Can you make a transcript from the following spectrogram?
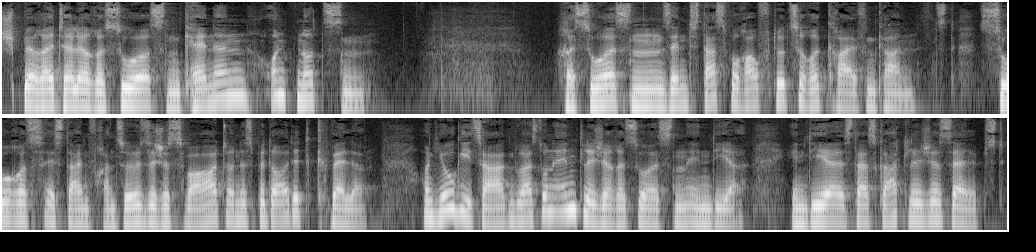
spirituelle Ressourcen kennen und nutzen. Ressourcen sind das, worauf du zurückgreifen kannst. Source ist ein französisches Wort und es bedeutet Quelle. Und Yogis sagen, du hast unendliche Ressourcen in dir. In dir ist das göttliche Selbst.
